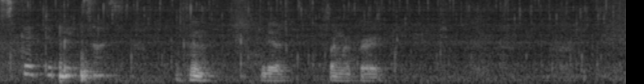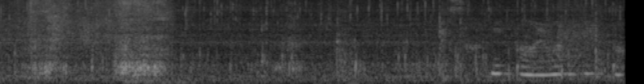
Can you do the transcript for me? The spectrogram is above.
It's good to be sauce. yeah, it's like my favorite. Meatball, I want a meatball.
